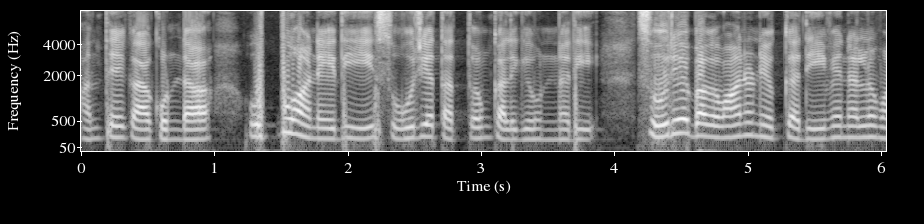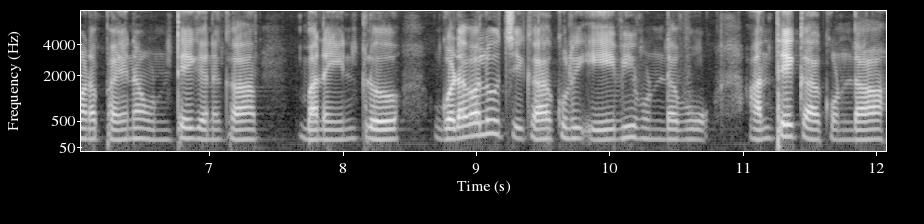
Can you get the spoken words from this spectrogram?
అంతేకాకుండా ఉప్పు అనేది సూర్యతత్వం కలిగి ఉన్నది. సూర్య భగవానుని యొక్క దీవెనలు మన పైన ఉంటే గనక మన ఇంట్లో గొడవలు చికాకులు ఏవీ ఉండవు. అంతేకాకుండా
